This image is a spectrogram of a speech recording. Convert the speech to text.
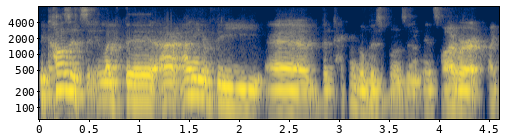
because it's like the any of the uh, the technical disciplines in, in cyber, like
